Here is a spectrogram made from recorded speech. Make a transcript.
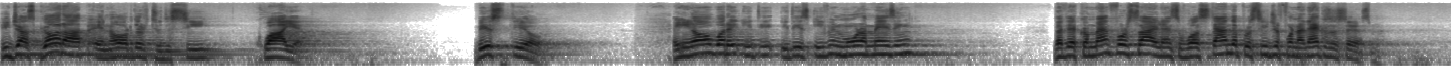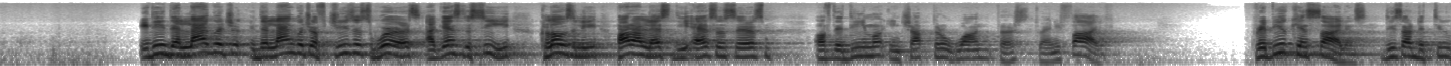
He just got up in order to the sea quiet. Be still and you know what it, it, it is even more amazing? That the command for silence was standard procedure for an exorcism. Indeed, the language, the language of Jesus' words against the sea closely parallels the exorcism of the demon in chapter 1, verse 25. Rebuke and silence, these are the two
